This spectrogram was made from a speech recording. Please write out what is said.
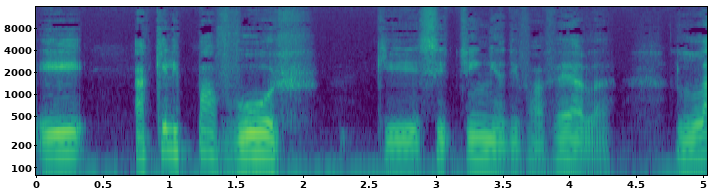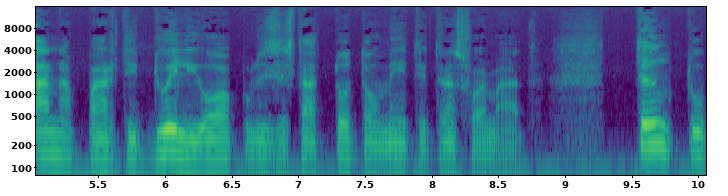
E aquele pavor que se tinha de favela lá na parte do Heliópolis está totalmente transformada. Tanto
